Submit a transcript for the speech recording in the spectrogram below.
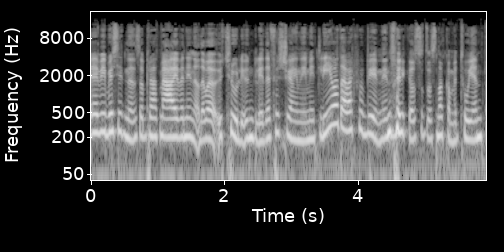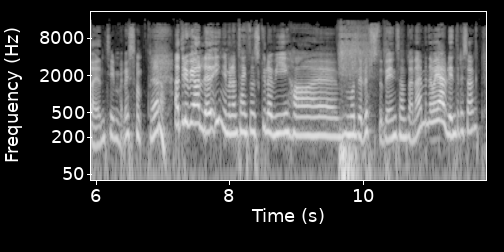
vi ble sittende og prate med en venninne. og Det var jo utrolig underlig. Det er første gangen i mitt liv at jeg har vært på byen i Norge og sittet og snakka med to jenter i en time, liksom. Ja. Jeg tror vi alle innimellom tenkte sånn, skulle vi ha eh, på en måte, lyst til å den samtalen her, men det var jævlig interessant.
